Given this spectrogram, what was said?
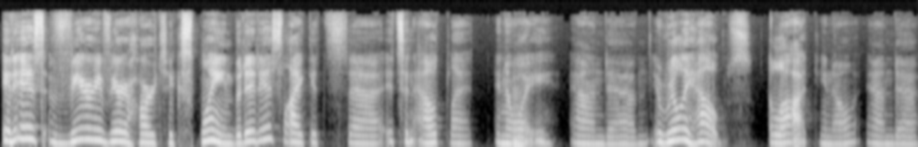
it is very very hard to explain but it is like it's uh, it's an outlet in a hmm. way and um, it really helps a lot you know and uh,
